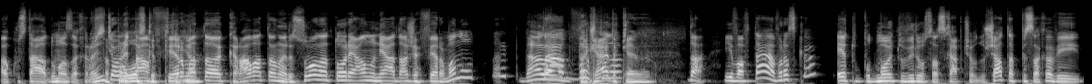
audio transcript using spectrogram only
ако става дума за хранителни, там фермата, кравата нарисувана, то реално няма даже ферма, но Да, трябва да, така е, да- така е. Да. Да, и в тая връзка, ето под моето видео с хапче в душата, писаха ви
